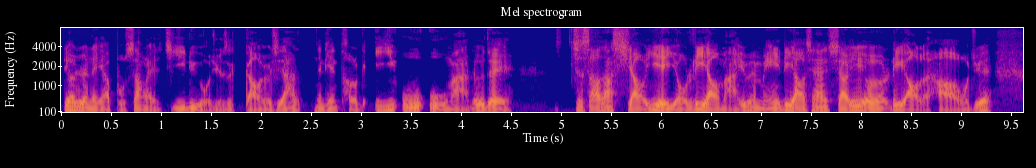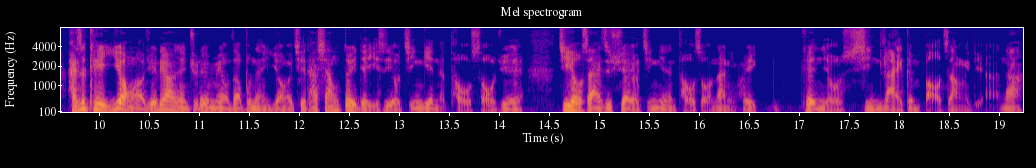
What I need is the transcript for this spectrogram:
廖任磊要补上来的几率我觉得是高，尤其他那天投了个一五五嘛，对不对？至少让小叶有料嘛，因为没料，现在小叶有料了哈，我觉得还是可以用啊。我觉得廖任绝对没有到不能用，而且他相对的也是有经验的投手。我觉得季后赛还是需要有经验的投手，那你会更有信赖、更保障一点啊。那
